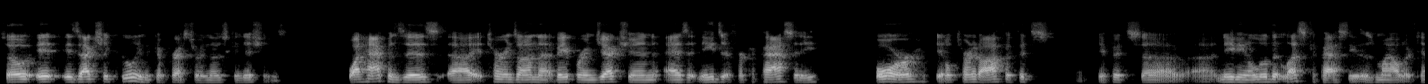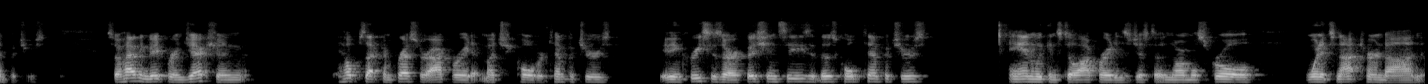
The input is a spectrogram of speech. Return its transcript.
So it is actually cooling the compressor in those conditions. what happens is uh, it turns on that vapor injection as it needs it for capacity, or it'll turn it off if it's if it's uh, uh, needing a little bit less capacity at those milder temperatures. So having vapor injection helps that compressor operate at much colder temperatures. It increases our efficiencies at those cold temperatures, and we can still operate as just a normal scroll when it's not turned on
